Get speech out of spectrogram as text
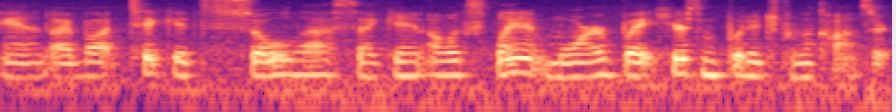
and I bought tickets so last second. I'll explain it more, but here's some footage from the concert.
